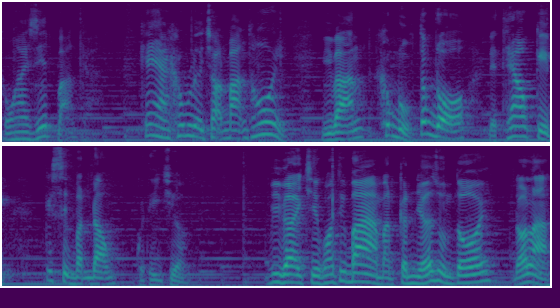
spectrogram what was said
không ai giết bạn cả. Khách hàng không lựa chọn bạn thôi vì bạn không đủ tốc độ để theo kịp cái sự vận động của thị trường. Vì vậy chìa khóa thứ ba bạn cần nhớ dùm tôi đó là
